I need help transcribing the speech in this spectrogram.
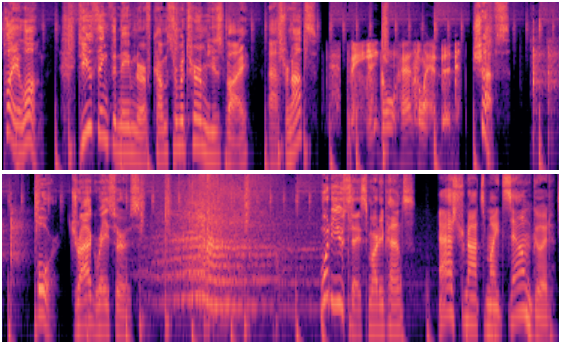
play along. Do you think the name Nerf comes from a term used by astronauts, The Eagle has landed. chefs, or drag racers? What do you say, Smarty Pants? Astronauts might sound good,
